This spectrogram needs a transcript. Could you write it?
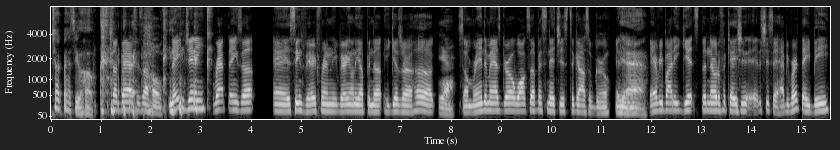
Chuck Bass, you a hoe. Chuck Bass is a hoe. Nate and Jenny wrap things up, and it seems very friendly, very on the up and up. He gives her a hug. Yeah, Some random ass girl walks up and snitches to Gossip Girl. And Yeah. everybody gets the notification. It should say, Happy birthday, B.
